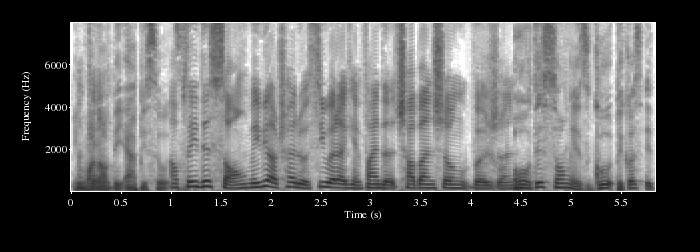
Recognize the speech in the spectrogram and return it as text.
in one Okay. of the episodes. I'll play this song. Maybe I'll try to see whether I can find the Chaban Sheng version. Oh, this song is good because it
